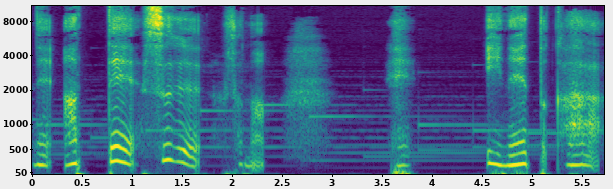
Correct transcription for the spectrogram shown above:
ね、会って、すぐ、その、え、いいねとか、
